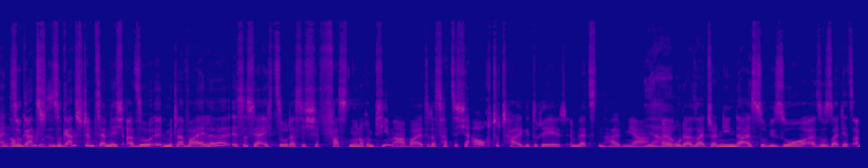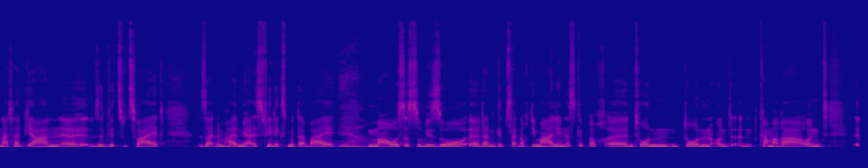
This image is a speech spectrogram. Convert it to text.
Ein so ganz, so ganz stimmt's ja nicht. Also äh, mittlerweile ist es ja echt so, dass ich fast nur noch im Team arbeite. Das hat sich ja auch total gedreht im letzten halben Jahr. Ja. Äh, oder seit Janine da ist sowieso, also seit jetzt anderthalb Jahren äh, sind wir zu zweit. Seit einem halben Jahr ist Felix mit dabei. Ja. Maus ist sowieso, äh, dann gibt's halt noch die Marlin, es gibt noch äh, einen Ton, Ton und äh, Kamera und äh,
